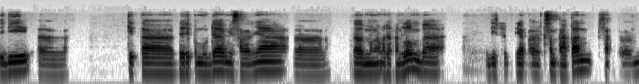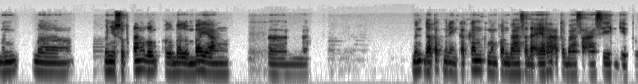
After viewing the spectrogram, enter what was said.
Jadi uh, kita dari pemuda misalnya uh, dalam mengadakan lomba di setiap uh, kesempatan men, me, menyusupkan lomba-lomba yang uh, men, dapat meningkatkan kemampuan bahasa daerah atau bahasa asing gitu.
